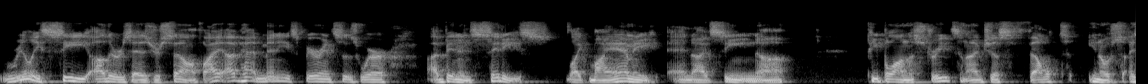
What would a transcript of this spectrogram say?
really see others as yourself. I, I've had many experiences where I've been in cities like Miami, and I've seen uh, people on the streets, and I've just felt, you know, I,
